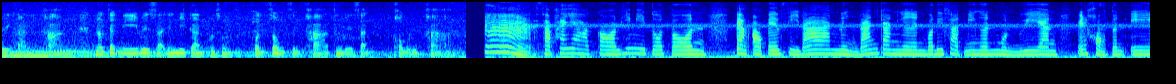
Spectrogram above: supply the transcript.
บริการอีกครั้ง นอกจากนี้บริษัทยังมีการขนส่งขนส่งสินค้าถึงบริษัทของลูกค้าทรัพยากรที่มีตัวตน แบ่งออกเป็น4ด้าน 1. ด้านการเงิน บริษัทมีเงินหมุนเวียน เป็นของตนเอง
